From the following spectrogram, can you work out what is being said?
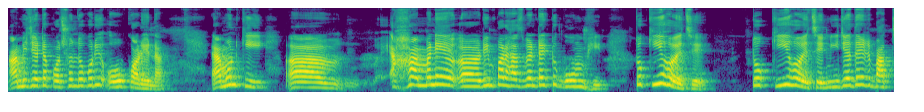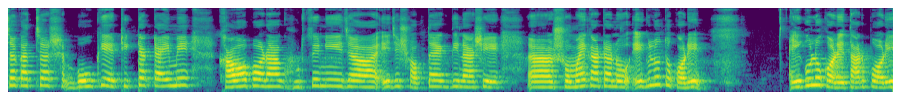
আমি যেটা পছন্দ করি ও করে না। এমনকি আহ, হা মানে রিম্পার হাজব্যান্ডটা একটু গম্ভীর। তো কি হয়েছে? তো কি হয়েছে? নিজেদের বাচ্চা কাচ্চা বউকে ঠিকঠাক টাইমে খাওয়া পড়া, ঘুরতে নিয়ে যাওয়া, এই যে সপ্তাহে একদিন আসে সময় কাটানো, এগুলো তো করে। এগুলো করে, তারপরে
